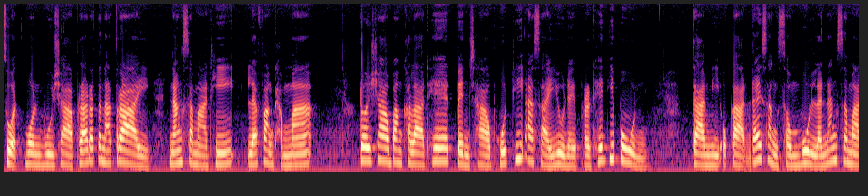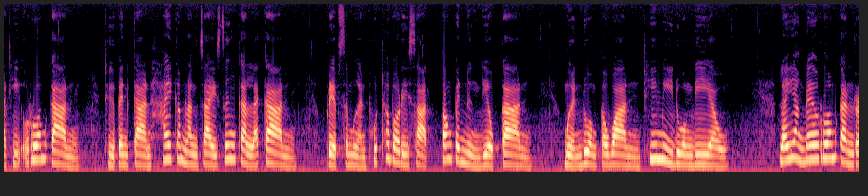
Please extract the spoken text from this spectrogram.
สวดมนต์บูชาพระรัตนตรัย นั่งสมาธิและฟังธรรมะ โดยชาวบังคลาเทศเป็นชาวพุทธที่อาศัยอยู่ในประเทศญี่ปุ่น การมีโอกาสได้สั่งสมบุญและนั่งสมาธิร่วมกัน ถือเป็นการให้กำลังใจซึ่งกันและกัน เปรียบเสมือนพุทธบริษัทต้องเป็นหนึ่งเดียวกัน เหมือนดวงตะวันที่มีดวงเดียว และยังได้ร่วมกันร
